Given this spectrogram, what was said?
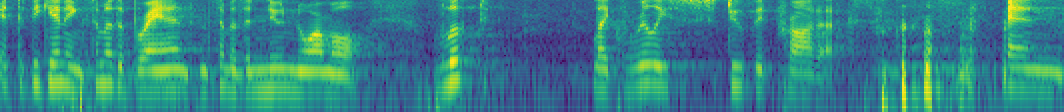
at the beginning, some of the brands and some of the new normal looked like really stupid products. and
